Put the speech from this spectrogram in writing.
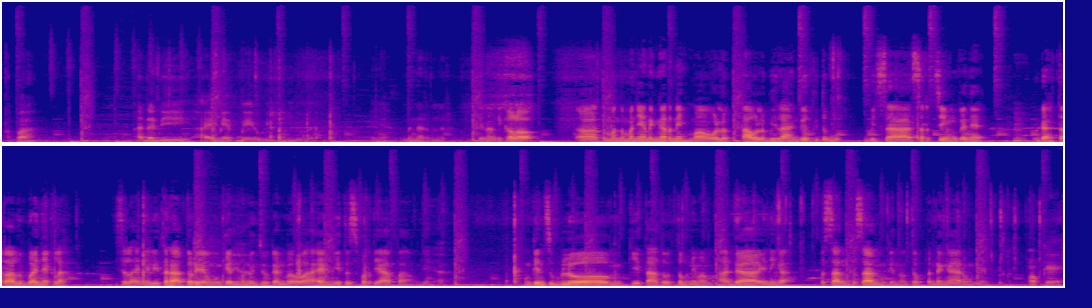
apa ada di HMFBW juga Iya, benar benar. Mungkin nanti kalau uh, teman-teman yang dengar nih mau le- tahu lebih lanjut itu bisa searching mungkin ya. Hmm. Udah terlalu banyak lah istilahnya literatur yang mungkin menunjukkan bahwa HMI itu seperti apa mungkin. ya Mungkin sebelum kita tutup nih, Mam, ada ini nggak pesan-pesan mungkin untuk pendengar mungkin. oke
